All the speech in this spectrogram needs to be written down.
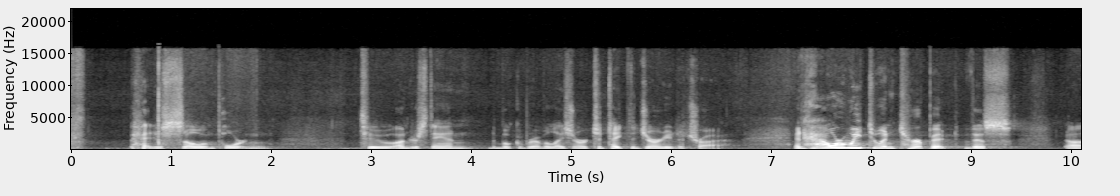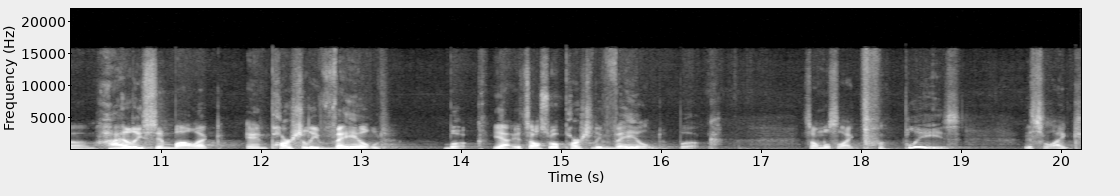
that is so important to understand the book of Revelation or to take the journey to try. And how are we to interpret this um, highly symbolic and partially veiled book? Yeah, it's also a partially veiled book. It's almost like, please, it's like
